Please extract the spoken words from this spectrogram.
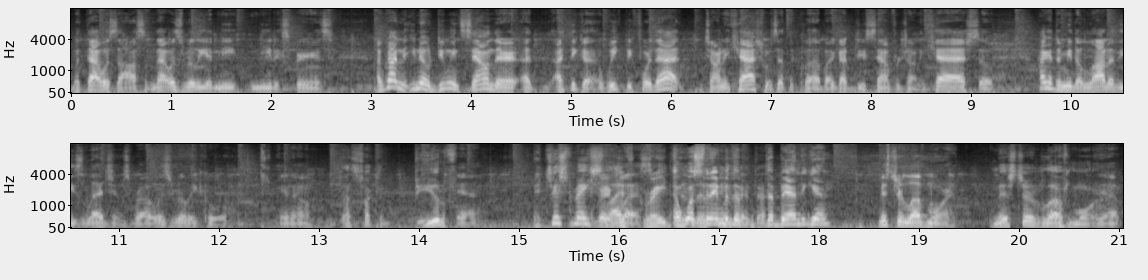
but that was awesome. That was really a neat, neat experience. I've gotten, you know, doing sound there. At, I think a week before that, Johnny Cash was at the club. I got to do sound for Johnny Cash, so I got to meet a lot of these legends, bro. It was really cool, you know. that's fucking beautiful. Yeah, it just makes Very life blessed. great. to And what's the name of the, like the band again? Mr. Lovemore. Mr. Lovemore. Yep.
